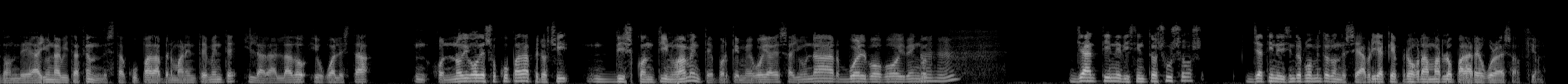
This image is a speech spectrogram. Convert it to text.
donde hay una habitación donde está ocupada permanentemente y la de al lado igual está o no digo desocupada, pero sí discontinuamente, porque me voy a desayunar, vuelvo, voy, vengo. Ya tiene distintos usos ya tiene distintos momentos donde se habría que programarlo para regular esa opción.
